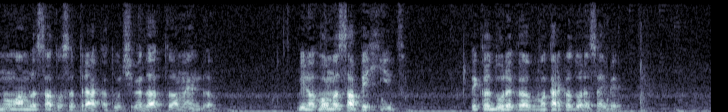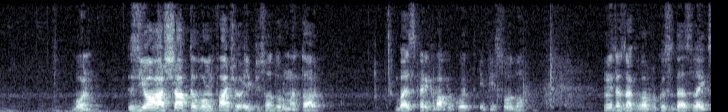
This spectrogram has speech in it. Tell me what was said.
nu am lăsat-o să treacă atunci și mi-a dat amendă. Bine, vom lăsa pe hit, pe căldură, că măcar căldură să aibă. Bun. Ziua a 7 vom face episodul următor. Bă, sper că v-a plăcut episodul. Nu uitați dacă v-a plăcut să dați like,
